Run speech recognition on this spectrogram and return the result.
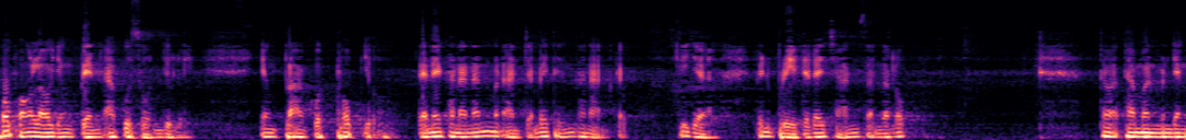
พบของเรายังเป็นอกุศลอยู่เลย ยังปรากฏพบอยู่ แต่ในขณะนั้นมันอาจจะไม่ถึงขนาดกับ ที่จะเป็นเปรตจะได้ฉันสันนรกถ้าถ้ามันมันยัง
